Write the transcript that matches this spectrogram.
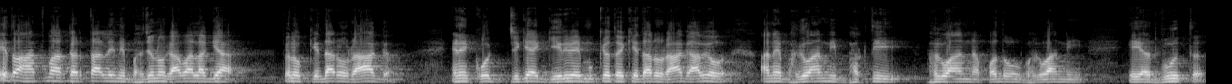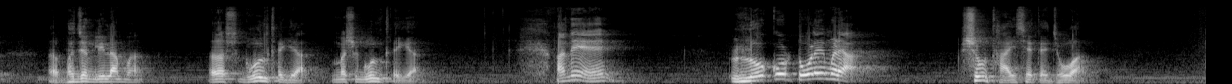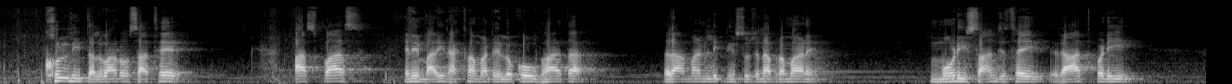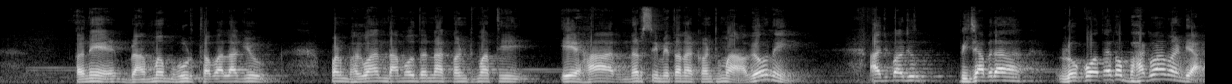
એ તો હાથમાં કરતા લઈને ભજનો ગાવા લાગ્યા. પેલો કેદારો રાગ. એણે કોઈક જગ્યાએ ગીરવે મૂક્યો તો એ કેદારો રાગ આવ્યો. અને ભગવાનની ભક્તિ, ભગવાનના પદો, ભગવાનની એ અદ્ભુત ભજન લીલામાં રસગુલ થઈ ગયા, મશગુલ થઈ ગયા. અને લોકો ટોળે મળ્યા. શું થાય છે તે જોવા? ખુલ્લી તલવારો સાથે આસપાસ એને મારી નાખવા માટે લોકો ઊભા હતા. રામાંડલિકની સૂચના પ્રમાણે મોડી સાંજ થઈ, રાત પડી અને બ્રાહ્મ મુહૂર્ત થવા લાગ્યું. પણ ભગવાન દામોદરના કંઠમાંથી એ હાર નરસિંહ મહેતાના કંઠમાં આવ્યો નહીં. આજુબાજુ બીજા બધા લોકો હતા તો ભાગવા માંડ્યા.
